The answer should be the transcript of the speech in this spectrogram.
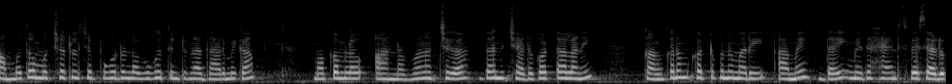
అమ్మతో ముచ్చట్లు చెప్పుకుంటూ నవ్వుకు తింటున్న ధార్మిక ముఖంలో ఆ నవ్వు నచ్చగా దాన్ని చెడగొట్టాలని కంకణం కట్టుకుని మరి ఆమె దై మీద హ్యాండ్స్ వేశాడు.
